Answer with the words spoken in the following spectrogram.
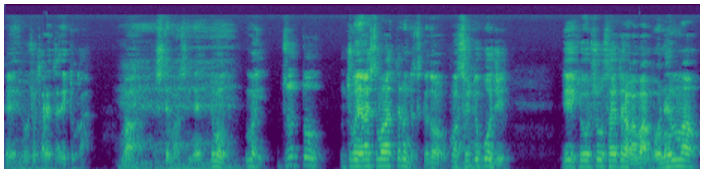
えー表彰されたりとか、まあ、してますね。でも、まあ、ずっと、うちもやらせてもらってるんですけど、まあ、水道工事で表彰されたのが、まあ、5年ま、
